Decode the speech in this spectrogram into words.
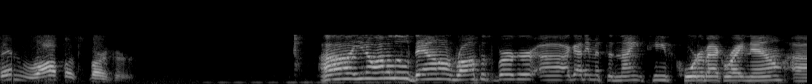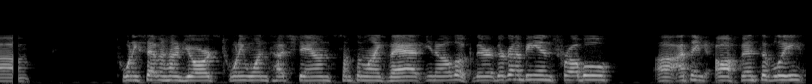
Ben Roethlisberger? Uh, you know, I'm a little down on Roethlisberger. Uh, I got him at the 19th quarterback right now. Um, 2,700 yards, 21 touchdowns, something like that. You know, look, they're they're going to be in trouble Uh, I think offensively,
